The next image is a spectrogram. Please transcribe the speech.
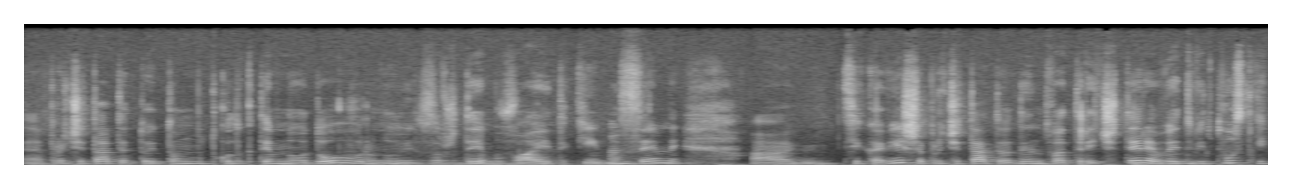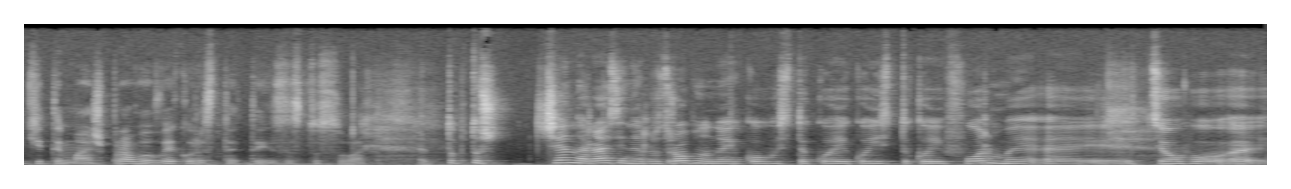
е, прочитати той тому колективного договору. Ну він завжди буває такий масивний. А цікавіше прочитати 1, 2, 3, 4 вид відпустки, які ти маєш право використати і застосувати. Тобто ще наразі не розроблено якогось такої, якоїсь такої форми е, цього, е,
